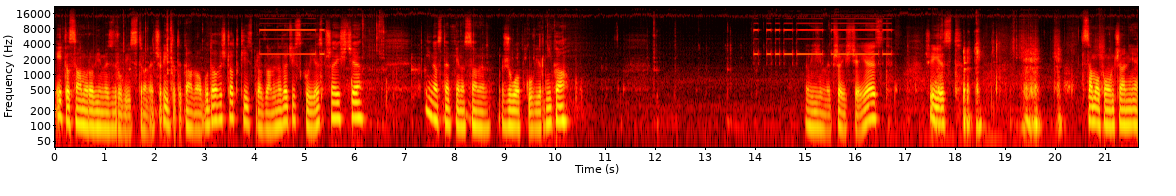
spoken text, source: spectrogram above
I to samo robimy z drugiej strony, czyli dotykamy obudowy szczotki, sprawdzamy na zacisku, jest przejście. I następnie na samym żłobku wirnika widzimy przejście jest, czyli jest samo połączenie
